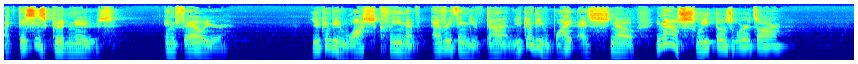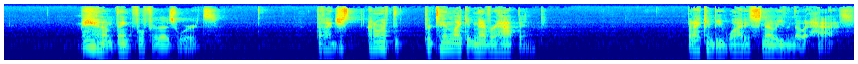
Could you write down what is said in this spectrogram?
like this is good news in failure. You can be washed clean of everything you've done. You can be white as snow. You know how sweet those words are? Man, I'm thankful for those words. That I just I don't have to pretend like it never happened. But I can be white as snow even though it has.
